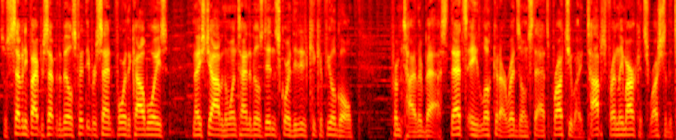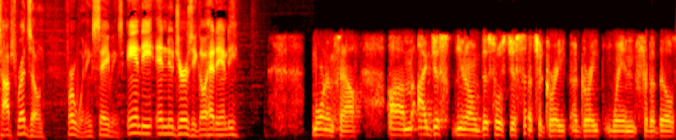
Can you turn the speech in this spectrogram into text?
So 75% for the Bills, 50% for the Cowboys. Nice job. And the one time the Bills didn't score, they did kick a field goal from Tyler Bass. That's a look at our red zone stats brought to you by Tops Friendly Markets. Rush to the Tops Red Zone for winning savings. Andy in New Jersey. Go ahead, Andy. Morning, Sal. Um, I just, you know, this was just such a great, a great win for the Bills.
